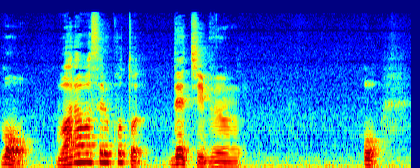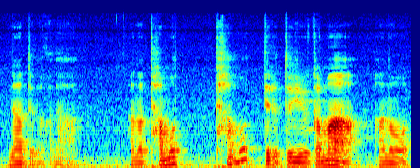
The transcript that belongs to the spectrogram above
もう笑わせることで自分を何て言うのかなあの保保ってるというかまああの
